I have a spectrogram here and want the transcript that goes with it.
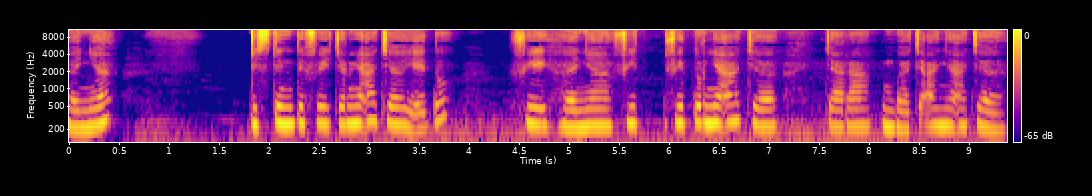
hanya distinctive feature-nya aja yaitu fi, hanya fit, fiturnya aja cara pembacaannya aja.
